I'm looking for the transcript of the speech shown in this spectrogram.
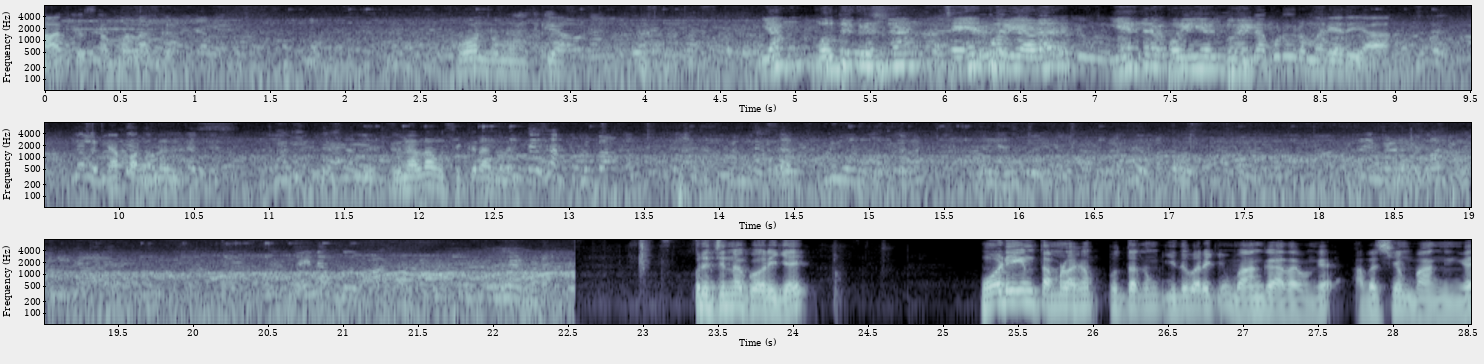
லாக்கு செம்ம லாக்கு. ஃபோன் ரொம்ப முக்கியம். எம் முத்துகிருஷ்ணன் செயற்பொறியாளர் இயந்திர பொறியியல் துறை. என்ன கொடுக்குற மரியாதையா? கேட்பாங்க இதனால தான் அவங்க சிக்கிறாங்களே. ஒரு சின்ன கோரிக்கை. மோடியின் தமிழகம் புத்தகம் இதுவரைக்கும் வாங்காதவங்க அவசியம் வாங்குங்க.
